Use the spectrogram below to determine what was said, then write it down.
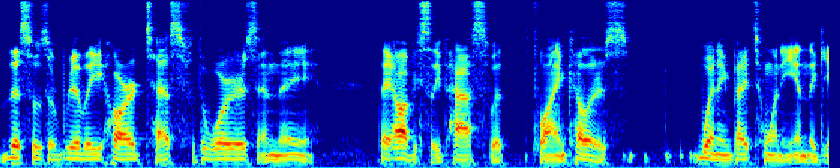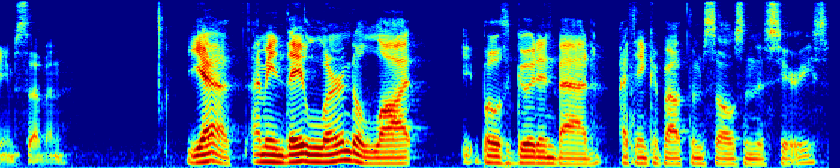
this was a really hard test for the Warriors, and they they obviously passed with flying colors, winning by 20 in the game seven. Yeah, I mean, they learned a lot, both good and bad, I think, about themselves in this series.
